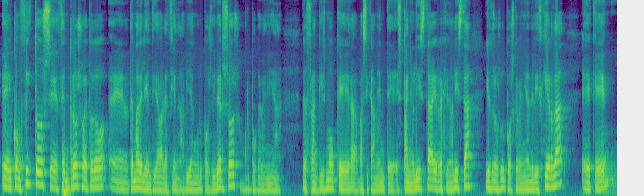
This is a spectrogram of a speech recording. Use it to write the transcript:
El conflicto se centró sobre todo en el tema de la identidad valenciana. Habían grupos diversos, un grupo que venía del franquismo que era básicamente españolista y regionalista, y otros grupos que venían de la izquierda, eh, que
